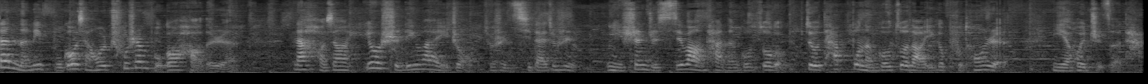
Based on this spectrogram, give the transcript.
但能力不够强或者出身不够好的人，那好像又是另外一种就是期待，就是你甚至希望他能够做个，就他不能够做到一个普通人。你也会指责他，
